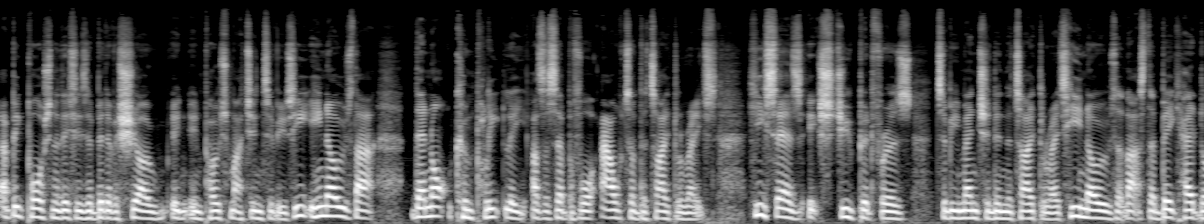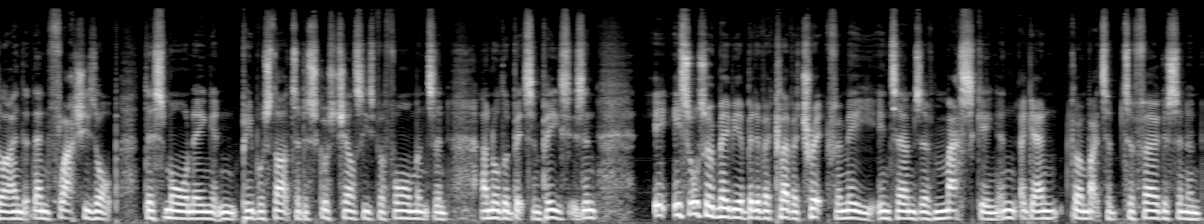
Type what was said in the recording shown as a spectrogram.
a, big portion of this is a bit of a show in, in post match interviews. He, he knows that they're not completely, as I said before, out of the title race. He says it's stupid for us to be mentioned in the title race. He knows that that's the big headline that then flashes up this morning and people start to discuss Chelsea's performance and, and other bits and pieces. And it's also maybe a bit of a clever trick for me in terms of masking and again going back to, to Ferguson and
